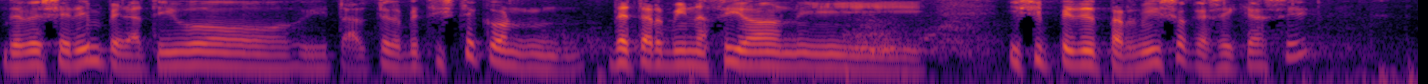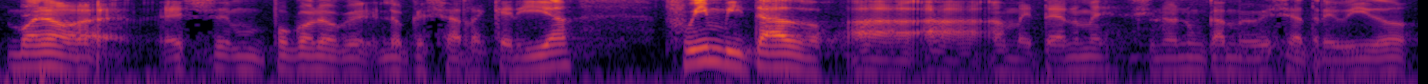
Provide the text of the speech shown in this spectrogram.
debe ser imperativo y tal. ¿Te lo metiste con determinación y, sin pedir permiso, casi casi? Bueno, eh, es un poco lo que se requería. Fui invitado a, meterme, si no nunca me hubiese atrevido,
